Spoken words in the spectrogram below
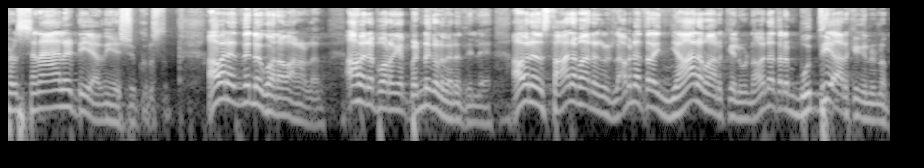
പേഴ്സണാലിറ്റിയായിരുന്നു യേശു ക്രിസ്തു അവനെന്തിന്റെ കുറവാണുള്ളത്? അവനെ പുറകെ പെണ്ണുങ്ങൾ വരത്തില്ലേ? അവന് സ്ഥാനമാനങ്ങളില്ല അവനത്ര ജ്ഞാനം ആർക്കെങ്കിലും ഉണ്ട് അവന് ബുദ്ധി ആർക്കെങ്കിലും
